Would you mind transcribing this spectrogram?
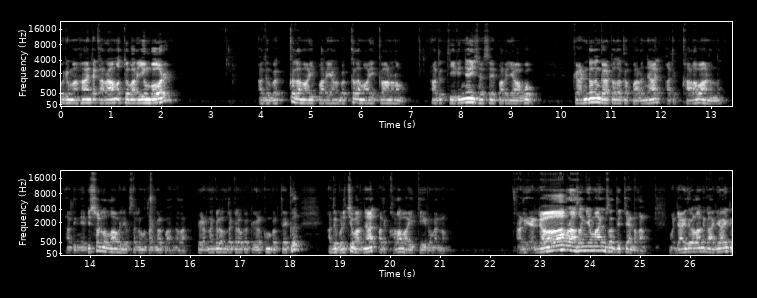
ഒരു മഹാന്റെ കറാമത്ത് പറയുമ്പോൾ അത് വ്യക്തമായി പറയണം വ്യക്തമായി കാണണം. അത് തിരിഞ്ഞതിന് ശേഷമേ പറയാവൂ? കണ്ടതും കേട്ടതൊക്കെ പറഞ്ഞാൽ അത് കളവാണെന്ന് അത് നബി അലൈഹി വസ്ലമ തങ്ങൾ പറഞ്ഞതാണ്. എവിടെന്നെങ്കിലും എന്തെങ്കിലുമൊക്കെ കേൾക്കുമ്പോഴത്തേക്ക് അത് വിളിച്ചു പറഞ്ഞാൽ അത് കളവായി തീരുമെന്നും അത് എല്ലാ പ്രാസംഗികമാരും ശ്രദ്ധിക്കേണ്ടതാണ്. മുജാഹിദുകളാണ് കാര്യമായിട്ട്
